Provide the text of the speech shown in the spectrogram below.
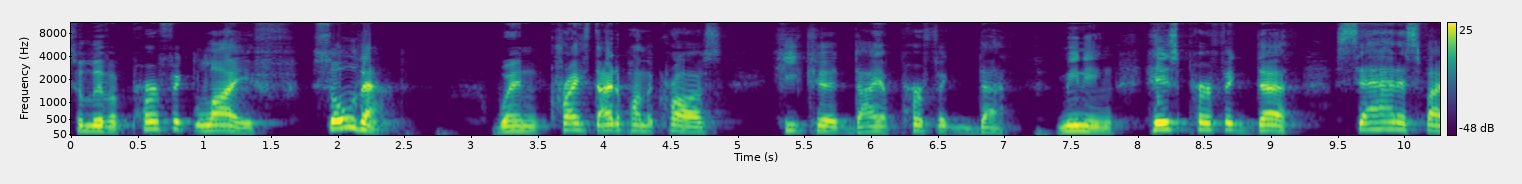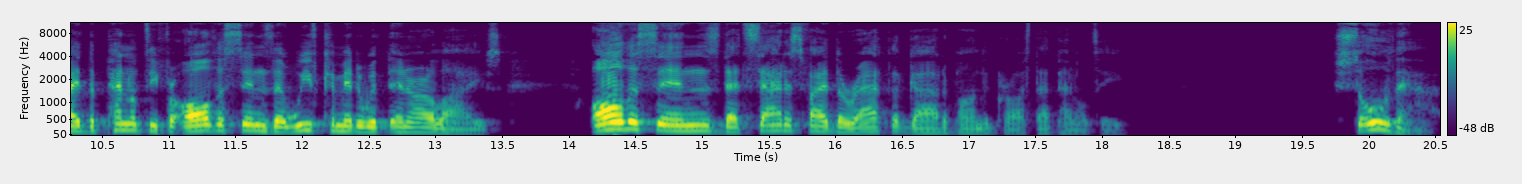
to live a perfect life so that when Christ died upon the cross, he could die a perfect death, meaning his perfect death satisfied the penalty for all the sins that we've committed within our lives. All the sins that satisfied the wrath of God upon the cross, that penalty. So that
